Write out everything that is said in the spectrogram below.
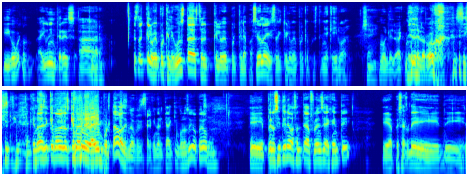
Y digo, bueno, hay un interés. A... Claro. Está el que lo ve porque le gusta, está el que lo ve porque le apasiona y está el que lo ve porque pues tenía que ir, ¿va? Sí. Como el de lo, de lo rojo. Sí, que no decir que no, es que no le haya importado, sino pues al final cada quien con lo suyo, pero Sí. eh, pero sí tiene bastante afluencia de gente, eh, a pesar de, de,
